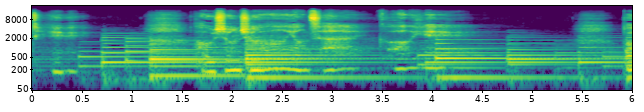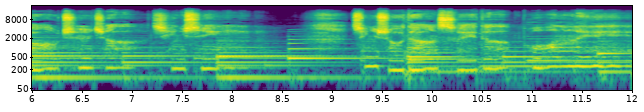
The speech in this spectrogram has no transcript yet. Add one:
体，好像这样才可以保持着清醒。亲手打碎的玻璃，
